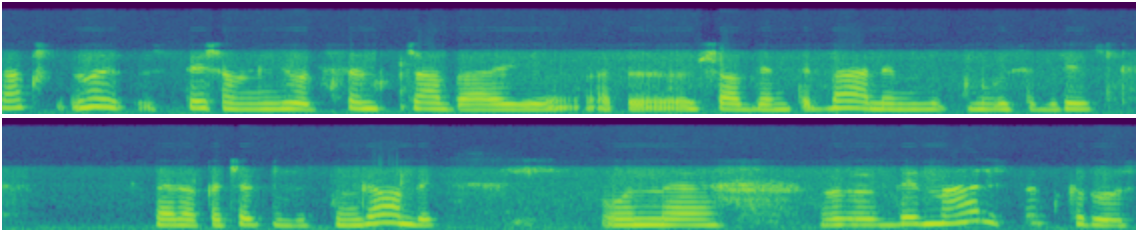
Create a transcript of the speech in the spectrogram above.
raksts, nu, es tiešām ļoti sen strādāju ar eh, šādiem bērniem, nu, tas ir drīz vairāk kā 40 gadi. Un, uh, vienmēr es saskaros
